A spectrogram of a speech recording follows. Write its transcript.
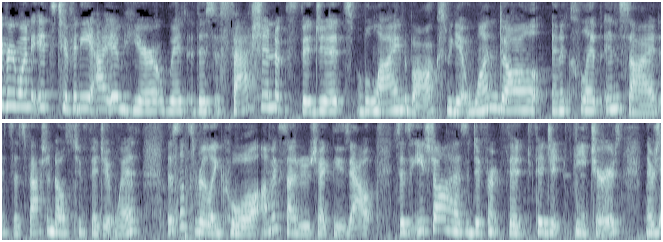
everyone, it's Tiffany. I am here with this Fashion Fidgets blind box. We get one doll and a clip inside. It says Fashion Dolls to Fidget with. This looks really cool. I'm excited to check these out. It says each doll has different fidget features. There's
